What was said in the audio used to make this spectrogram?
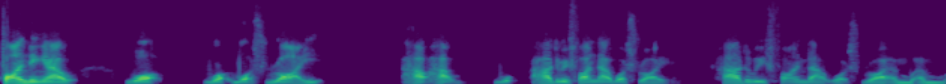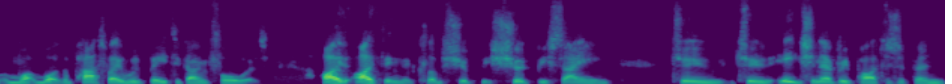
finding out what what what's right, how how how do we find out what's right? How do we find out what's right and, and, and what what the pathway would be to going forward? I I think that clubs should be should be saying to to each and every participant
